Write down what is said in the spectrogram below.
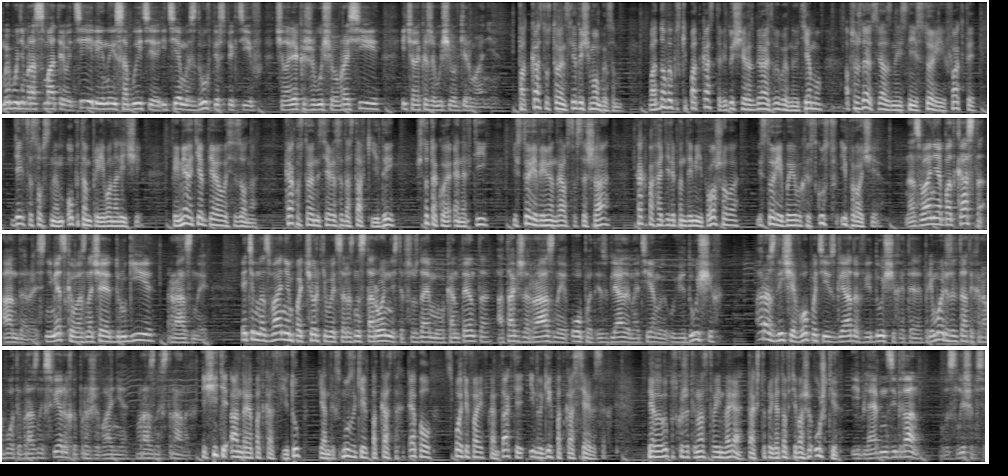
Мы будем рассматривать те или иные события и темы с двух перспектив – человека, живущего в России и человека, живущего в Германии. Подкаст устроен следующим образом – в одном выпуске подкаста ведущие разбирают выбранную тему, обсуждают связанные с ней истории и факты, делятся собственным опытом при его наличии. Примеры тем первого сезона. Как устроены сервисы доставки еды, что такое NFT, истории времен рабства в США, как проходили пандемии прошлого, истории боевых искусств и прочее. Название подкаста «Андеры» с немецкого означает «другие», «разные», Этим названием подчеркивается разносторонность обсуждаемого контента, а также разные опыт и взгляды на темы у ведущих, а различия в опыте и взглядах ведущих – это прямой результат их работы в разных сферах и проживания в разных странах. Ищите Андре подкаст в YouTube, Яндекс Музыки, подкастах Apple, Spotify, ВКонтакте и других подкаст-сервисах. Первый выпуск уже 13 января, так что приготовьте ваши ушки. И bleiben Sie dran. Услышимся.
